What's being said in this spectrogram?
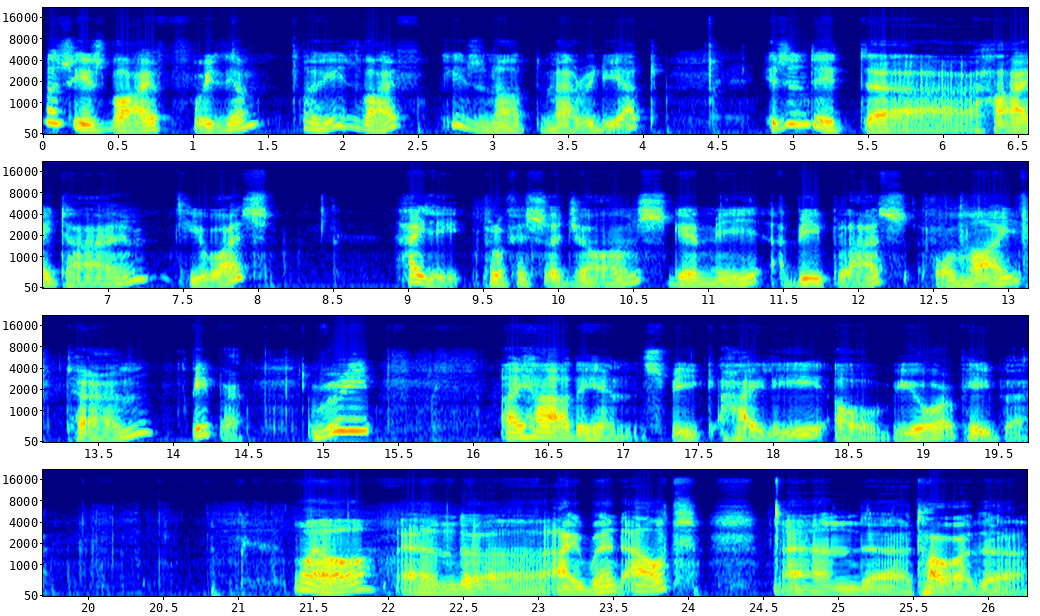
was his wife with him? His wife? He's not married yet. Isn't it uh, high time he was? Highly. Professor Jones gave me a B plus for my term paper. Really? I heard him speak highly of your paper. Well, and uh, I went out and uh, toward uh,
